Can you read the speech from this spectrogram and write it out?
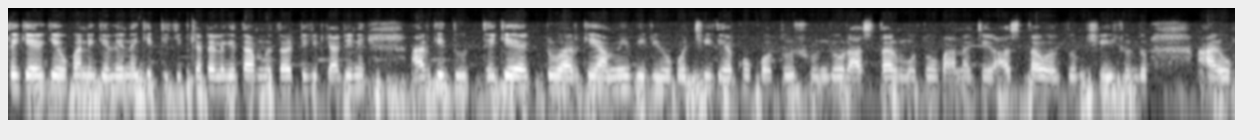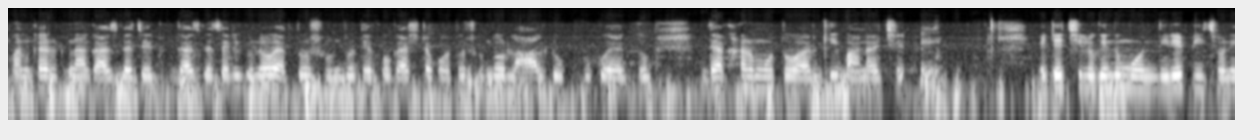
থেকে আর কি ওখানে গেলে নাকি টিকিট কাটা লাগে, তা আমরা তো আর টিকিট কাটিনি। আর কি দূর থেকে একটু আর কি আমি ভিডিও করছি, দেখো কত সুন্দর রাস্তার মতো বানাচ্ছে, রাস্তাও একদম সেই সুন্দর। আর ওখানকার না গাছ গাছে গাছগাছালিগুলোও এত সুন্দর, দেখো গাছটা কত সুন্দর, লাল টুকটুকো একদম দেখার মতো আর কি বানাচ্ছে। এটা ছিল কিন্তু মন্দিরের পিছনে।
